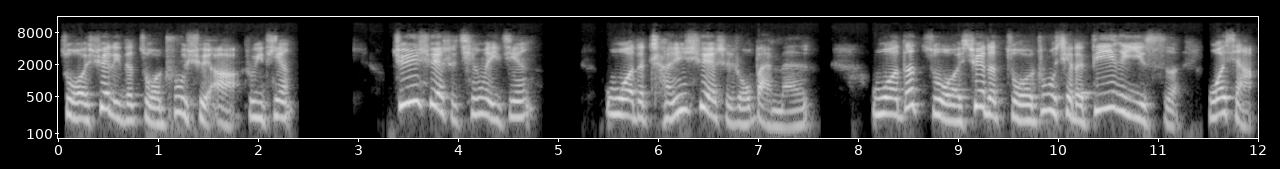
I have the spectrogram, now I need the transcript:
左穴里的左助穴啊，注意听，君穴是清胃经，我的臣穴是揉板门，我的左穴的左柱穴的第一个意思，我想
